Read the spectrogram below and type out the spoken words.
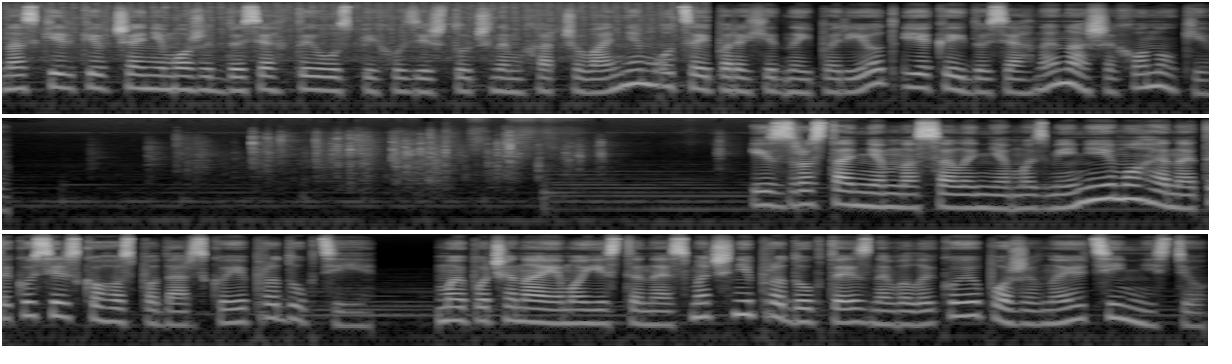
Наскільки вчені можуть досягти успіху зі штучним харчуванням у цей перехідний період, який досягне наших онуків? Із зростанням населення ми змінюємо генетику сільськогосподарської продукції. Ми починаємо їсти несмачні продукти з невеликою поживною цінністю.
